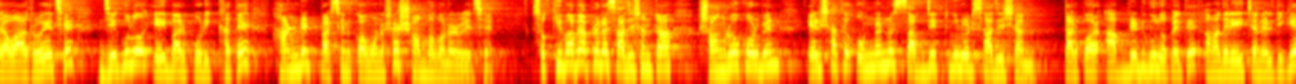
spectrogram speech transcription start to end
দেওয়া রয়েছে, যেগুলো এইবার পরীক্ষাতে হান্ড্রেড পার্সেন্ট কমন আসার সম্ভাবনা রয়েছে। সো কীভাবে আপনারা সাজেশনটা সংগ্রহ করবেন? এর সাথে অন্যান্য সাবজেক্টগুলোর সাজেশন, তারপর আপডেটগুলো পেতে আমাদের এই চ্যানেলটিকে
